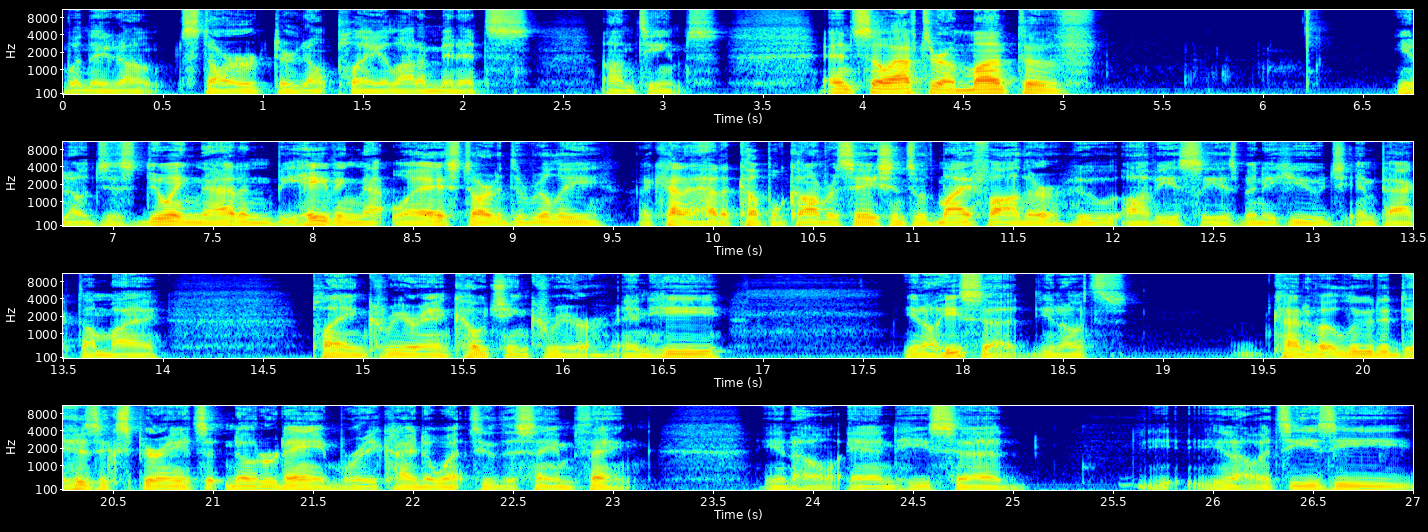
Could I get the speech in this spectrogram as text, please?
when they don't start or don't play a lot of minutes on teams. And so after a month of you know just doing that and behaving that way, I started to really I kind of had a couple conversations with my father, who obviously has been a huge impact on my playing career and coaching career, and he you know, he said, you know, it's kind of alluded to his experience at Notre Dame where he kind of went through the same thing, you know, and he said, you know, it's easy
